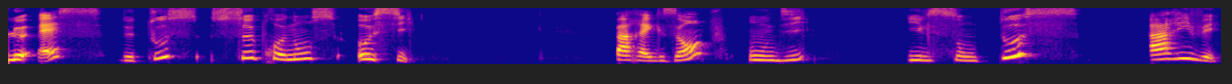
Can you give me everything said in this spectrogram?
le S de tous se prononce aussi. Par exemple, on dit ils sont tous arrivés.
